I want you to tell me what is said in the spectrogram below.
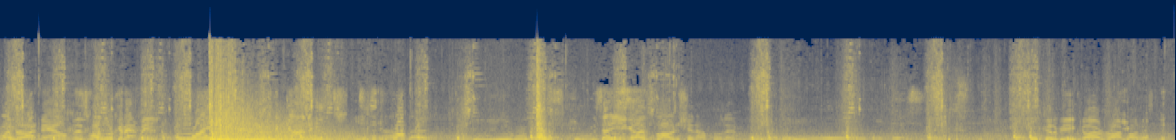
one right now. There's one looking at me. Why are you shooting with a gun? He's- Is that you guys blowing shit up or them? There's gotta be a guy right by this.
